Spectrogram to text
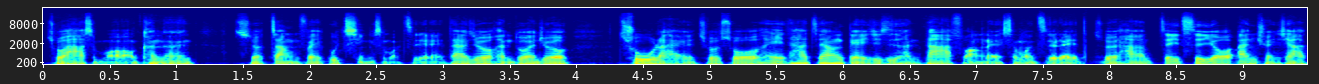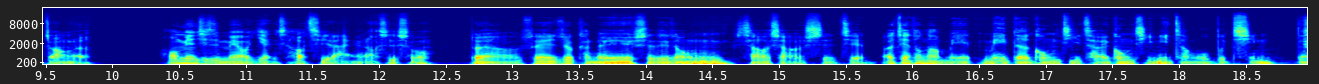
说他什么可能是账费不清什么之类，但就很多人就出来就说，哎，他这样给其实很大方嘞，什么之类的，所以他这一次又安全下装了，后面其实没有延烧起来，老实说。对啊，所以就可能也是这种小小的事件，而且通常没没得攻击才会攻击你账务不清。对，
